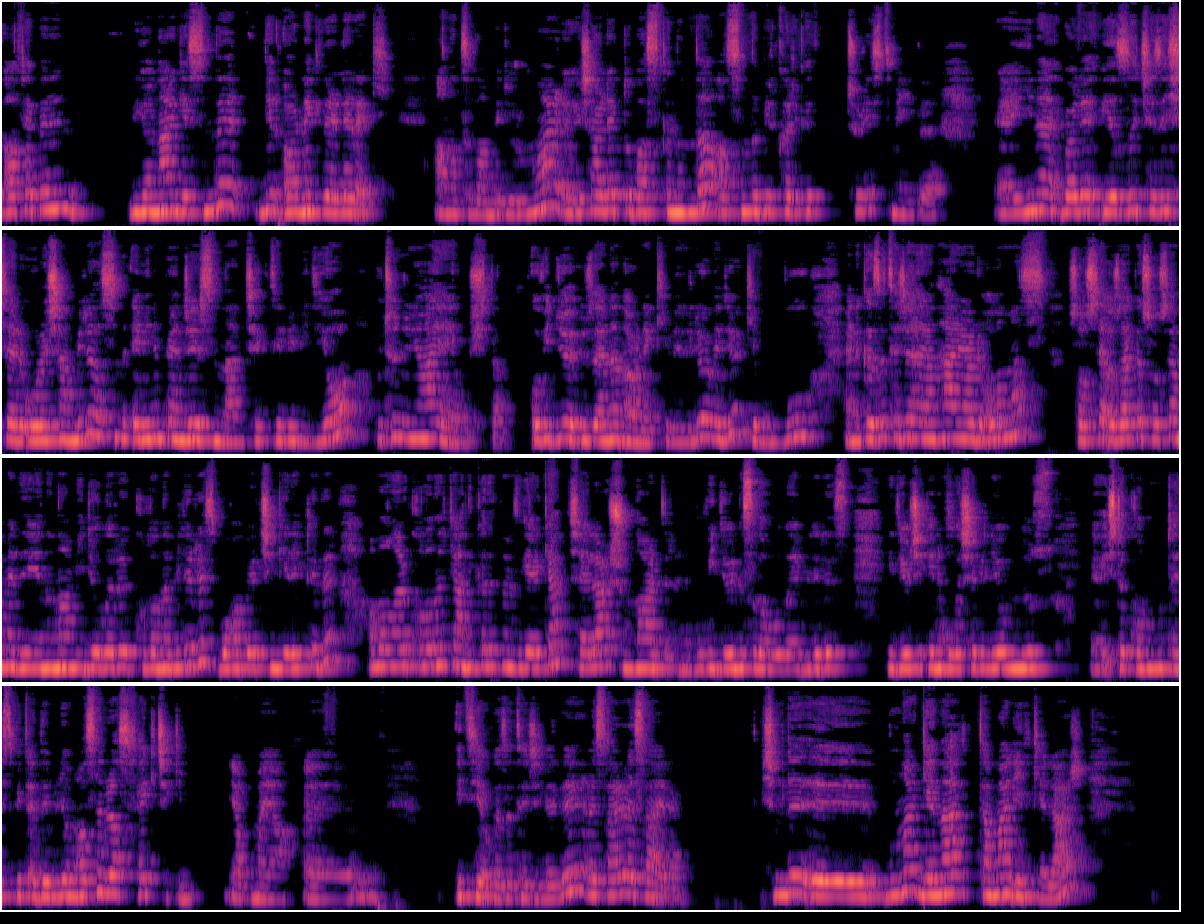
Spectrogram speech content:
AFP'nin yönergesinde bir örnek verilerek anlatılan bir durum var. E, Charlie Hebdo baskınında aslında bir karikatürist miydi? Ee, yine böyle yazı çizi işleri uğraşan biri aslında evinin penceresinden çektiği bir video bütün dünyaya yayılmıştı. O video üzerinden örnek veriliyor ve diyor ki bu yani gazeteci her her yerde olamaz. Sosyal, özellikle sosyal medyaya yayınlanan videoları kullanabiliriz. Bu haber için gereklidir. Ama onları kullanırken dikkat etmemiz gereken şeyler şunlardır. Hani bu videoyu nasıl doğrulayabiliriz? Video çekene ulaşabiliyor muyuz? E, işte konumu tespit edebiliyor muyuz? Aslında biraz fake çekim yapmaya e, itiyor gazetecileri vesaire vesaire. Şimdi e, bunlar genel temel ilkeler.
